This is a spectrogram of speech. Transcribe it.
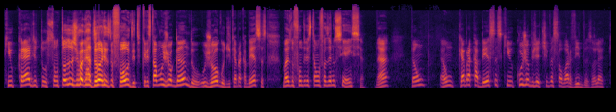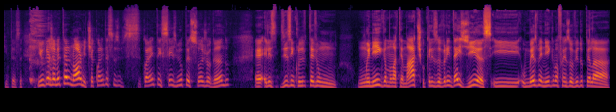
que o crédito são todos os jogadores do Foldit, porque eles estavam jogando o jogo de quebra-cabeças, mas no fundo eles estavam fazendo ciência, né? Então, é um quebra-cabeças que, cujo objetivo é salvar vidas. Olha que interessante. E o engajamento era enorme, tinha 46, 46 mil pessoas jogando. É, eles dizem, inclusive, que teve um, um enigma matemático que eles resolveram em 10 dias e o mesmo enigma foi resolvido pela,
